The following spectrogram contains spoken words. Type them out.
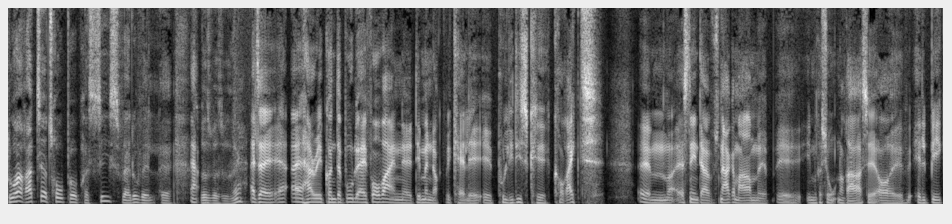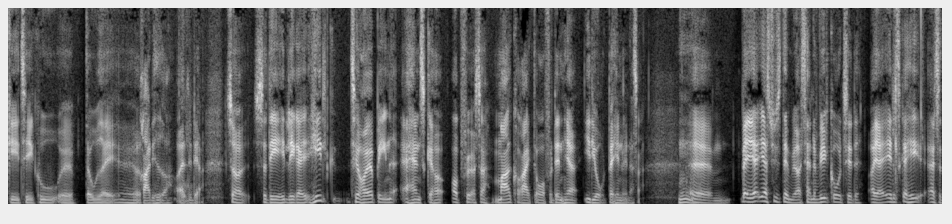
Du har ret til at tro på præcis, hvad du vil. Øh, Ja. ved, ved, ved, ikke? Altså, øh, Harry Kondabule er i forvejen øh, det, man nok vil kalde øh, politisk øh, korrekt. Øhm, er sådan en, der snakker meget om øh, øh, immigration og race og øh, LBGTQ øh, derudaf øh, rettigheder og alt det der. Så, så det ligger helt til højre benet, at han skal opføre sig meget korrekt over for den her idiot, der henvender sig. Mm. Øhm, men jeg, jeg synes nemlig også, at han er vildt god til det. Og jeg elsker helt... Altså,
